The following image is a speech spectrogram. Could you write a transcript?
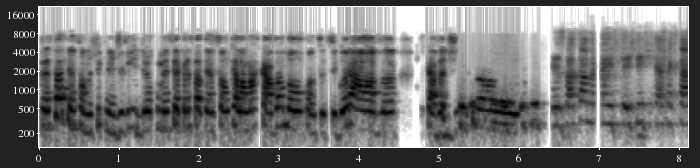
prestar atenção na xicrinha de vidro, eu comecei a prestar atenção que ela marcava a mão quando você segurava, ficava digital. exatamente. Tem gente que acha que tá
